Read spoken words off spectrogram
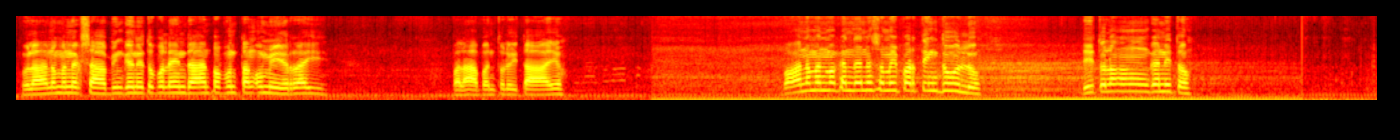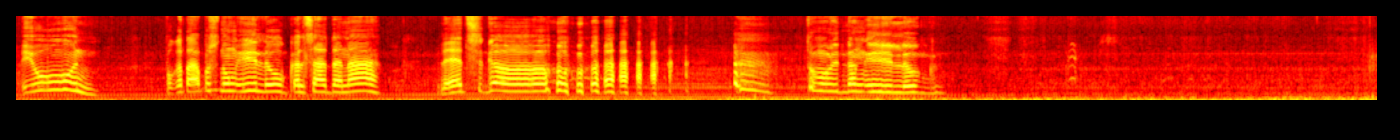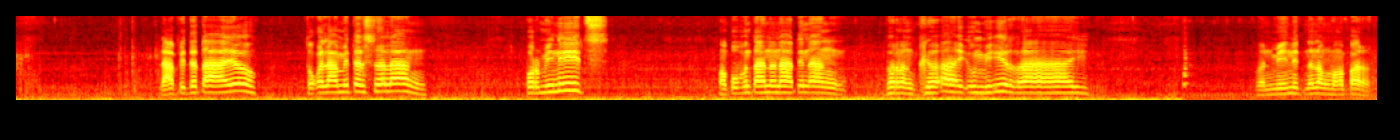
Wala naman nagsabing ganito pala yung daan papuntang Umiray. Palaban tuloy tayo. Baka naman maganda na sa may parting dulo. Dito lang ang ganito. Ayun. Pagkatapos nung ilog, kalsada na. Let's go! Tumuwid ng ilog. Lapit na tayo. 2 kilometers na lang. 4 minutes. Mapupuntahan na natin ang Barangay Umiray. 1 minute na lang mga par.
